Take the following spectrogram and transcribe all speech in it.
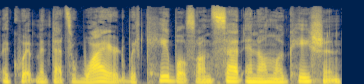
equipment that's wired with cables on set and on location,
